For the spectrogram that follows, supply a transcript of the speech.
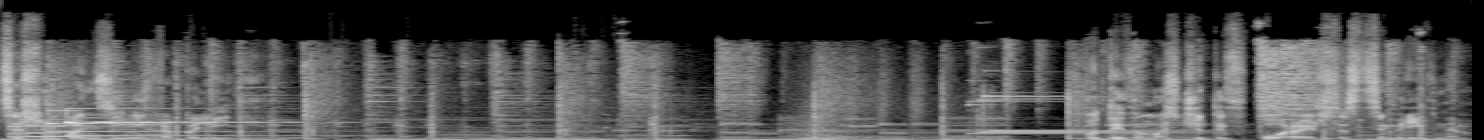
Це шимпанзіні грапеліні. Подивимось, чи ти впораєшся з цим рівнем.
